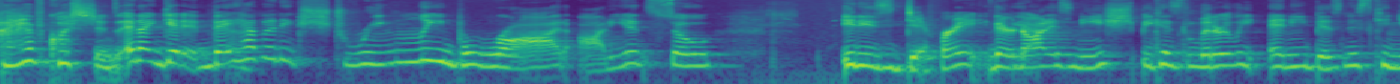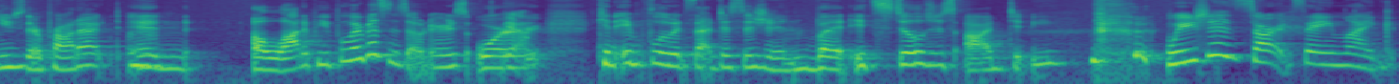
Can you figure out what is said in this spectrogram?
I have questions, and I get it. They have an extremely broad audience, so it is different. They're not as niche because literally any business can use their product, mm-hmm. and a lot of people are business owners or Yeah. can influence that decision. But it's still just odd to me. We should start saying like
